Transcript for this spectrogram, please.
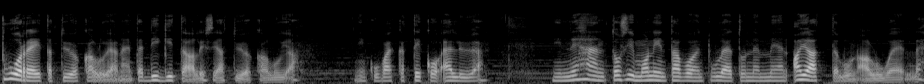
tuoreita työkaluja, näitä digitaalisia työkaluja, niin kuin vaikka tekoälyä, niin nehän tosi monin tavoin tulee tuonne meidän ajattelun alueelle,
